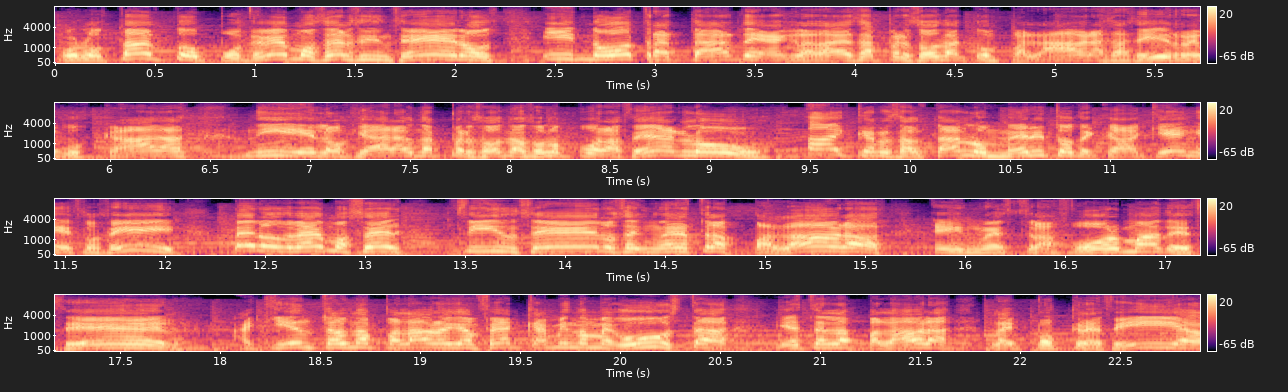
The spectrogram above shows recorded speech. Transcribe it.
Por lo tanto, pues debemos ser sinceros y no tratar de agradar a esa persona con palabras así rebuscadas, ni elogiar a una persona solo por hacerlo. Hay que resaltar los méritos de cada quien, eso sí, pero debemos ser sinceros en nuestras palabras, en nuestra forma de ser. Aquí entra una palabra bien fea que a mí no me gusta. Y esta es la palabra, la hipocresía.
